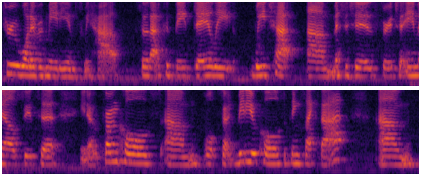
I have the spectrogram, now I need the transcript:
through whatever mediums we have. So that could be daily WeChat um, messages, through to emails, through to you know phone calls, um, or sorry, video calls and things like that. Um,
